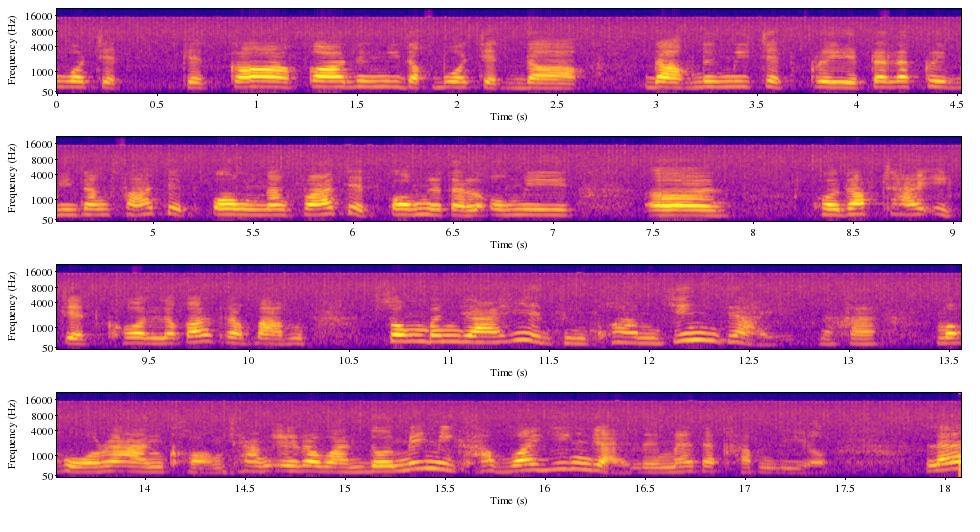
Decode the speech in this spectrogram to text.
บัวเจ็ดเจ็ดกอกอหนึ่งมีดอกบัวเจ็ดดอก ดอกหนึ่งมีเจ็ดกลีบ แต่ละกลีบมีนางฟ้าเจ็ดองค์ นางฟ้าเจ็ดองค์เนี่ยแต่ละองค์มีคนรับใช้อีกเจ็ดคน แล้วก็ระบำทรงบรรยายให้เห็นถึงความยิ่งใหญ่นะคะมโหฬารของช้างเอราวัณโดยไม่มีคำว่ายิ่งใหญ่เลยแม้แต่คำเดียว และ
